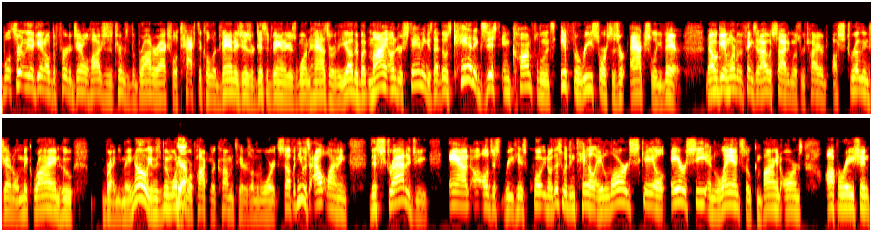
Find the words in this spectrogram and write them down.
Well, certainly, again, I'll defer to General Hodges in terms of the broader actual tactical advantages or disadvantages one has or the other. But my understanding is that those can exist in confluence if the resources are actually there. Now, again, one of the things that I was citing was retired Australian General Mick Ryan, who, Brian, you may know, he's been one yeah. of the more popular commentators on the war itself. And he was outlining this strategy. And I'll just read his quote. You know, this would entail a large scale air, sea, and land, so combined arms operation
